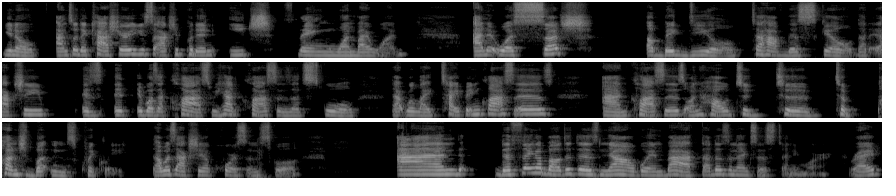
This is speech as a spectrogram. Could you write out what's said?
you know and so the cashier used to actually put in each thing one by one and it was such a big deal to have this skill that it actually is it, it was a class we had classes at school that were like typing classes and classes on how to to to punch buttons quickly that was actually a course in school and the thing about it is now going back, that doesn't exist anymore, right?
